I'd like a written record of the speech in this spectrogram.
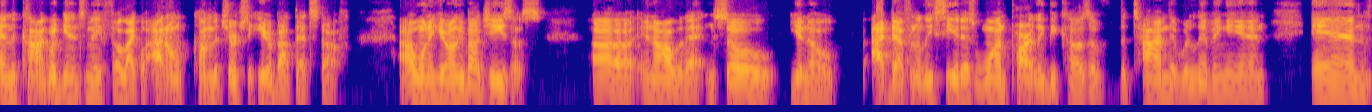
And the congregants may feel like, well, I don't come to church to hear about that stuff. I want to hear only about Jesus uh, and all of that. And so, you know, I definitely see it as one partly because of the time that we're living in and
